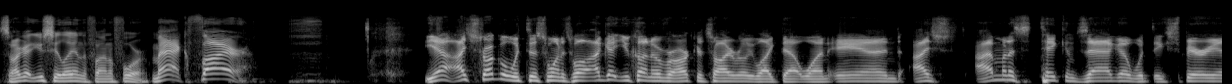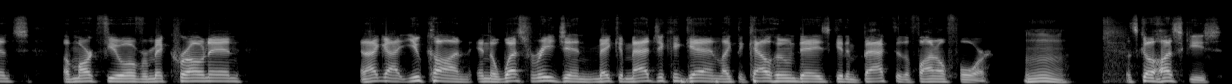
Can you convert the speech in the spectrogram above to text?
so I got UCLA in the Final Four. Mac, fire. Yeah, I struggle with this one as well. I got UConn over Arkansas. I really like that one, and I I'm gonna s- take Gonzaga with the experience of Mark Few over Mick Cronin. And I got UConn in the West region making magic again, like the Calhoun days, getting back to the Final Four. Mm. Let's go Huskies.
